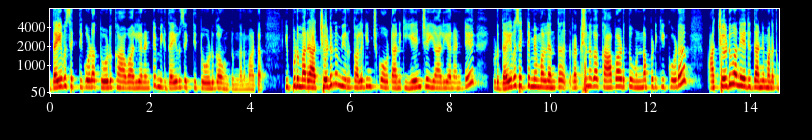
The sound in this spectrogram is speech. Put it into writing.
దైవశక్తి కూడా తోడు కావాలి అని అంటే మీకు దైవశక్తి తోడుగా ఉంటుందన్నమాట. ఇప్పుడు మరి ఆ చెడును మీరు తొలగించుకోవటానికి ఏం చెయ్యాలి అని అంటే ఇప్పుడు దైవశక్తి మిమ్మల్ని ఎంత రక్షణగా కాపాడుతూ ఉన్నప్పటికీ కూడా ఆ చెడు అనేది దాన్ని మనకు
